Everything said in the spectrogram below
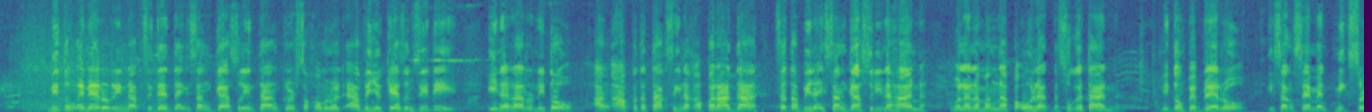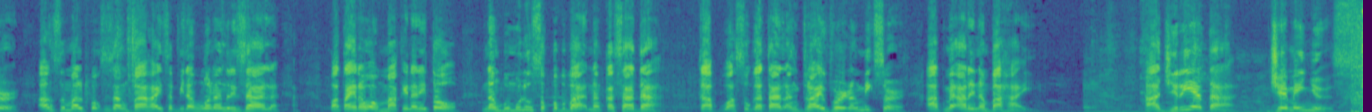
Nitong Enero rin na aksidente ang isang gasoline tanker sa Commonwealth Avenue, Quezon City. Inararo nito ang apat na taxi nakaparada sa tabi ng isang gasolinahan. Wala namang napaulat na sugatan. Nitong Pebrero, isang cement mixer ang sumalpok sa isang bahay sa Binangonan, Rizal. Patay raw ang makina nito nang bumulusok pababa ng kalsada. Kapwa sugatan ang driver ng mixer at may-ari ng bahay. Haji Rieta, GMA News.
